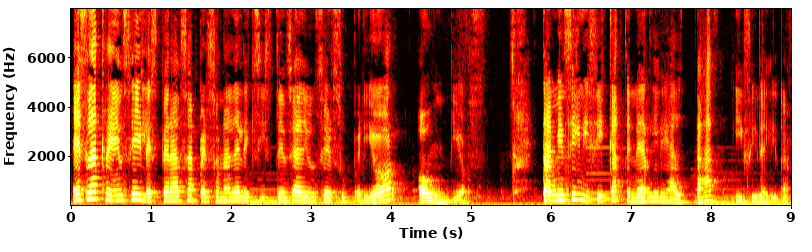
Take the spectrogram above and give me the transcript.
Es la creencia y la esperanza personal de la existencia de un ser superior o un Dios. También significa tener lealtad y fidelidad.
